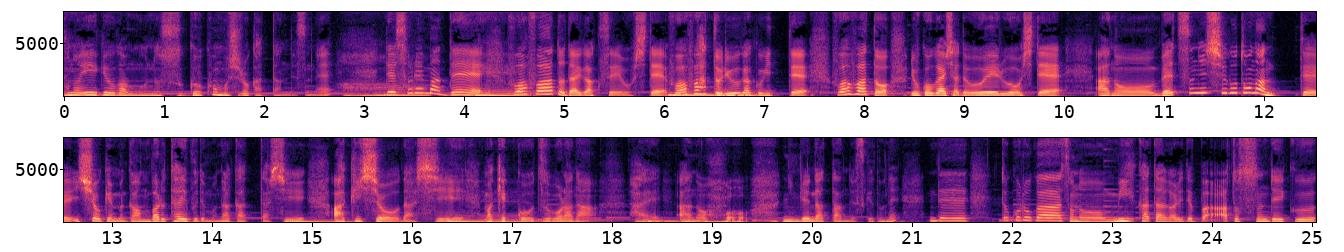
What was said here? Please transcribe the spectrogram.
この営業がものすごく面白かったんですね。でそれまでふわふわと大学生をしてふわふわと留学行ってふわふわと旅行会社で OL をしてあの別に仕事なんて一生懸命頑張るタイプでもなかったし、飽き性だし、まあ、結構ズボラな、はいあの 人間だったんですけどね。でところがその右肩上がりでバーッと進んでいく、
